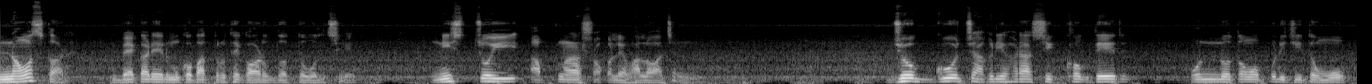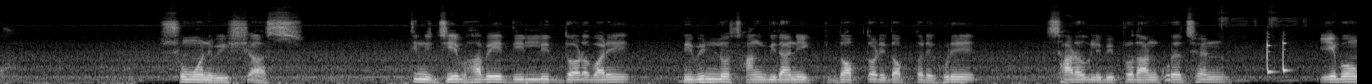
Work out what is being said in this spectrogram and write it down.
নমস্কার। বেকারের মুখপাত্র থেকে অরূপ দত্ত বলছি। নিশ্চয়ই আপনারা সকলে ভালো আছেন। যোগ্য চাকরিহারা শিক্ষকদের অন্যতম পরিচিত মুখ সুমন বিশ্বাস। তিনি যেভাবে দিল্লির দরবারে বিভিন্ন সাংবিধানিক দপ্তরে দপ্তরে ঘুরে স্মারকলিপি প্রদান করেছেন এবং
